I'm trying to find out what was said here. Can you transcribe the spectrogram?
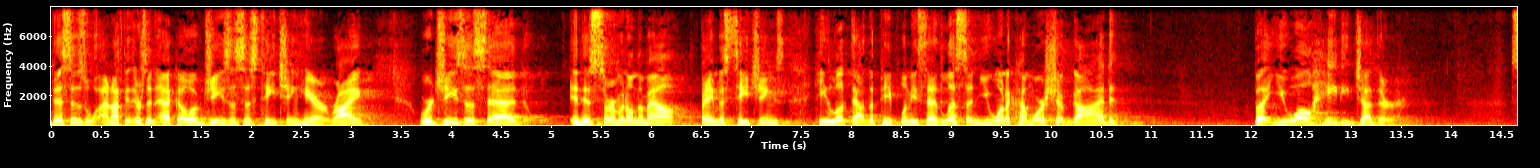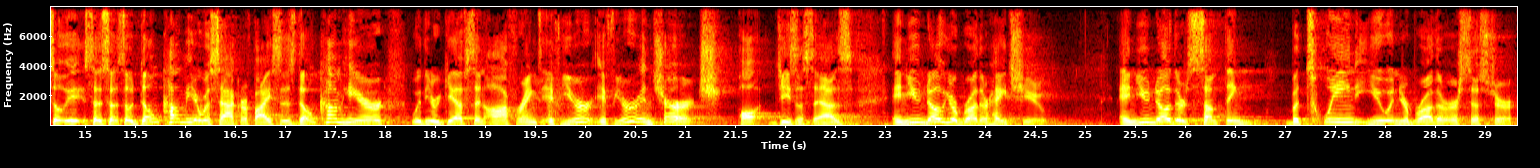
This is, and I think there's an echo of Jesus' teaching here, right? Where Jesus said in his Sermon on the Mount, famous teachings, he looked at the people and he said, Listen, you want to come worship God, but you all hate each other. So, so, so, so don't come here with sacrifices. Don't come here with your gifts and offerings. If you're, if you're in church, Paul, Jesus says, and you know your brother hates you, and you know there's something between you and your brother or sister,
